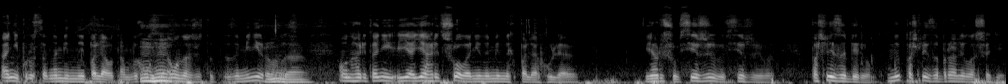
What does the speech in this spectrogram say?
Они просто на минные поля вот там выходят, Мгм. а у нас же тут заминировано. Ну, всё. да. Он говорит, они, я, я говорит, шел, они на минных полях гуляют. Я говорю, что все живы, все живы. Пошли заберем. Мы пошли, забрали лошадей.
